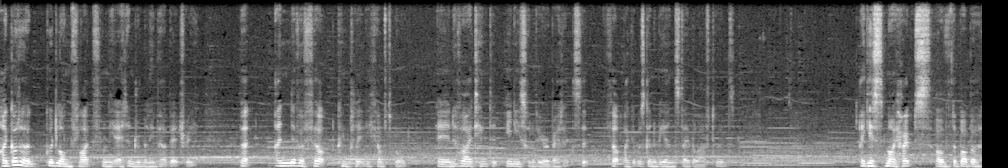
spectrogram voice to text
I got a good long flight from the 800 mAh battery, but I never felt completely comfortable, and if I attempted any sort of aerobatics, it felt like it was going to be unstable afterwards. I guess my hopes of the bobber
